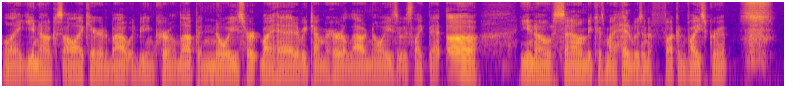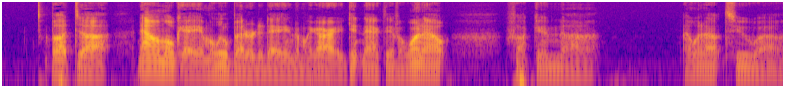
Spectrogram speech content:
Like you know, because all I cared about was being curled up, and noise hurt my head every time I heard a loud noise. It was like that, uh, you know, sound because my head was in a fucking vice grip. But uh, now I'm okay. I'm a little better today, and I'm like, all right, getting active. I went out, fucking. Uh, I went out to. Uh,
